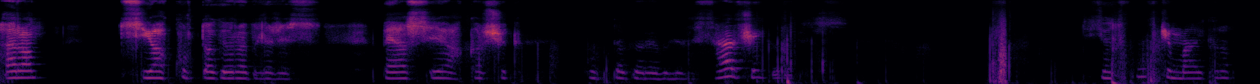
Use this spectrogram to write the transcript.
Her an siyah kurt da görebiliriz. Beyaz siyah karışık kurt da görebiliriz. Her şey görebiliriz. Diyeceksiniz ki Minecraft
